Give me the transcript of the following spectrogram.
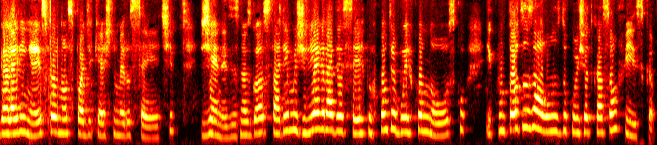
Galerinha, esse foi o nosso podcast número 7. Gênesis, nós gostaríamos de lhe agradecer por contribuir conosco e com todos os alunos do curso de Educação Física.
